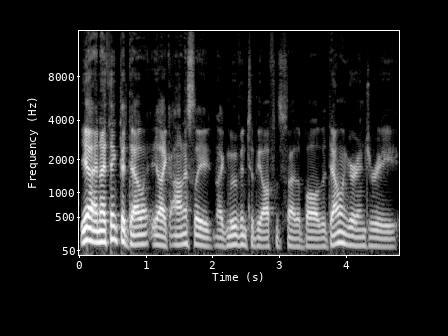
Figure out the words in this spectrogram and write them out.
Yeah, and I think the Del like honestly, like moving to the offensive side of the ball, the Dellinger injury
